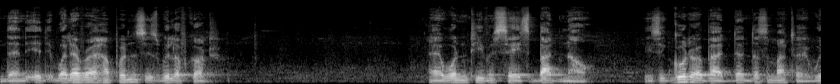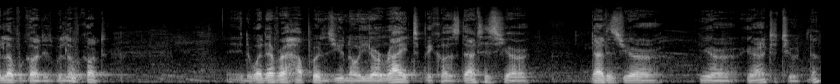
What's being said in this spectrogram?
Then it, whatever happens is will of God. I wouldn't even say it's bad now. Is it good or bad? That doesn't matter. Will of God is will of God. It, whatever happens, you know you're right because that is your, that is your, your, your attitude. No?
